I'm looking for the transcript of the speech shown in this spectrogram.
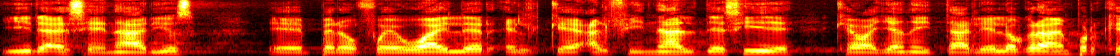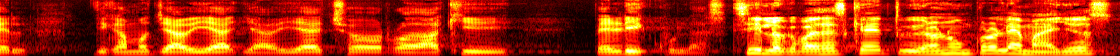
ir a escenarios, pero fue Weiler el que al final decide que vayan a Italia y lo graben porque él, digamos, ya había, ya había hecho rodar aquí películas. Sí, lo que pasa es que tuvieron un problema. Ellos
